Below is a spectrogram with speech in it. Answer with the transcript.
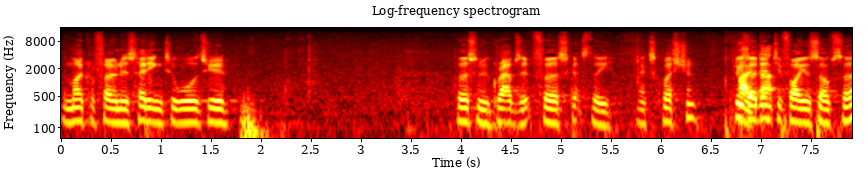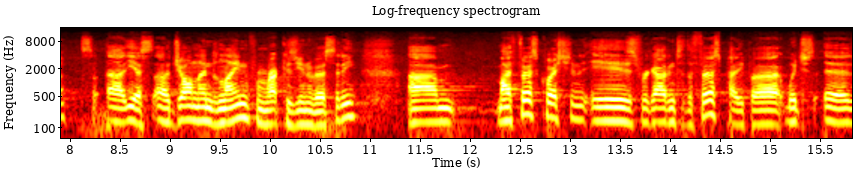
The microphone is heading towards you. The person who grabs it first gets the next question. Please Hi, uh, identify uh, yourself, sir. Uh, yes, uh, John Linden Lane from Rutgers University. Um, my first question is regarding to the first paper, which uh,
